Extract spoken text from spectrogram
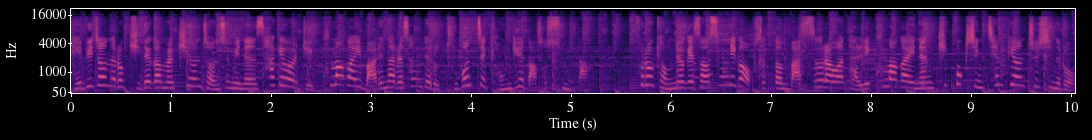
데뷔전으로 기대감을 키운 전수민은 4개월 뒤 쿠마가이 마리나를 상대로 두 번째 경기에 나섰습니다. 프로 경력에서 승리가 없었던 마스우라와 달리 쿠마가이는 킥복싱 챔피언 출신으로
